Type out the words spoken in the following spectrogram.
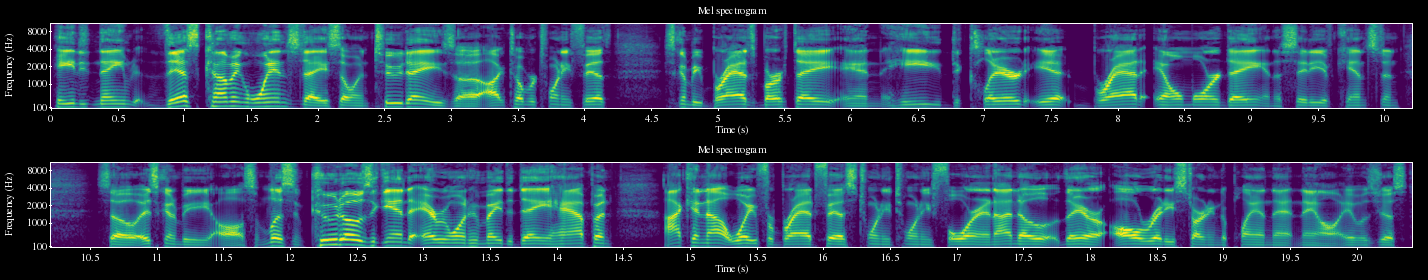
He named this coming Wednesday, so in two days, uh, October 25th, it's going to be Brad's birthday, and he declared it Brad Elmore Day in the city of Kinston. So it's going to be awesome. Listen, kudos again to everyone who made the day happen. I cannot wait for Bradfest 2024, and I know they are already starting to plan that now. It was just,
